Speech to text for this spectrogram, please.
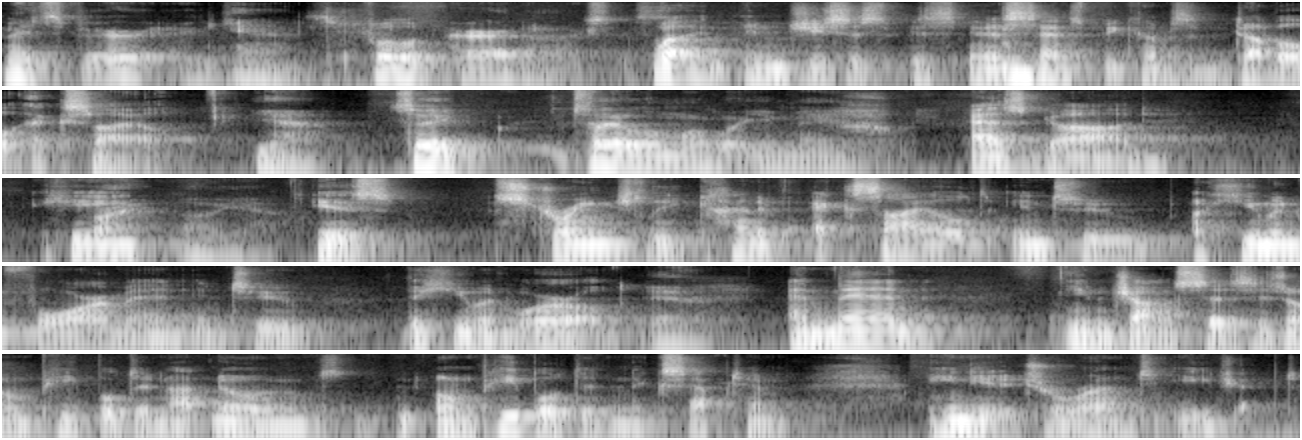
I mean, it's very again, it's full of paradoxes. Well, and, and Jesus is, in a sense, becomes a double exile. Yeah. Say say a little more what you mean. As God, he Right. Oh yeah. is strangely kind of exiled into a human form and into the human world. Yeah. And then, you know, John says his own people did not know him, his own people didn't accept him. He needed to run to Egypt.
